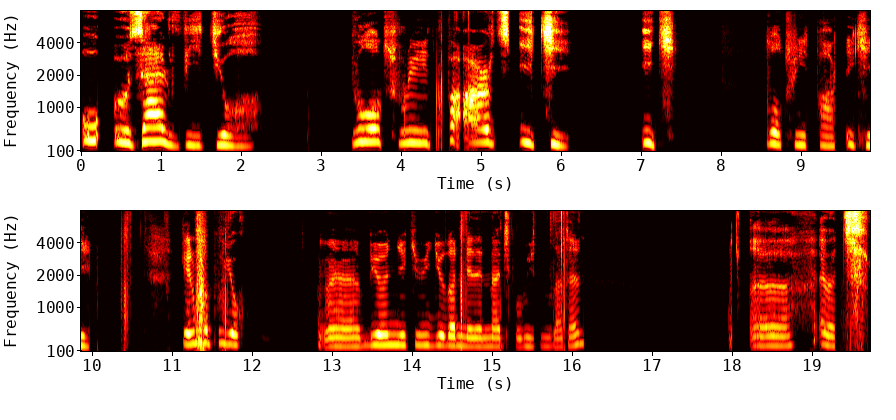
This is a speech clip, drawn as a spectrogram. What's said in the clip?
O özel video. Vlog Street Part 2. 2. Vlog Street Part 2. Yanımda bu yok. Ee, bir önceki videoda nedenini açıklamıştım zaten. Ee, evet.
